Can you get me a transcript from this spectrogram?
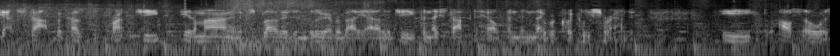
got stopped because the front Jeep hit a mine and exploded and blew everybody out of the Jeep, and they stopped to help, and then they were quickly surrounded. He also was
